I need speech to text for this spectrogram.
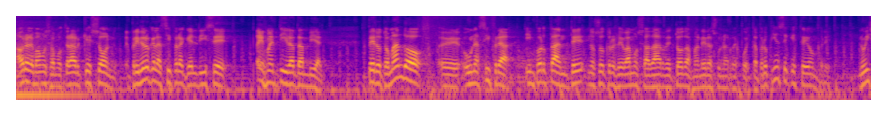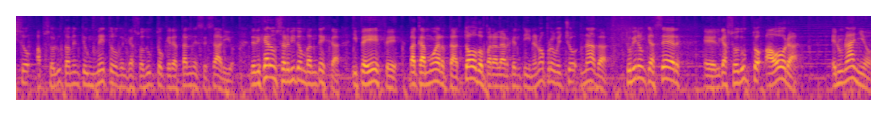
Ahora le vamos a mostrar qué son. Primero que la cifra que él dice es mentira también. Pero tomando eh, una cifra importante, nosotros le vamos a dar de todas maneras una respuesta. Pero piense que este hombre no hizo absolutamente un metro del gasoducto que era tan necesario. Le dejaron servido en bandeja, IPF, vaca muerta, todo para la Argentina. No aprovechó nada. Tuvieron que hacer el gasoducto ahora, en un año,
